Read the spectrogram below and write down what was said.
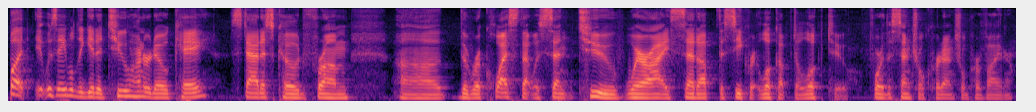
but it was able to get a 200 OK status code from uh, the request that was sent to where I set up the secret lookup to look to for the central credential provider.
